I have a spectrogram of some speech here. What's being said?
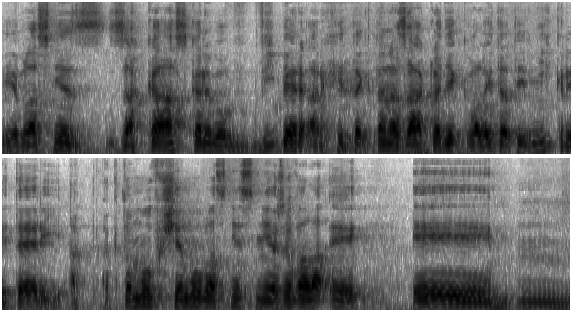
je vlastně zakázka nebo výběr architekta na základě kvalitativních kritérií. A, a k tomu všemu vlastně směřovala i, i mm,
